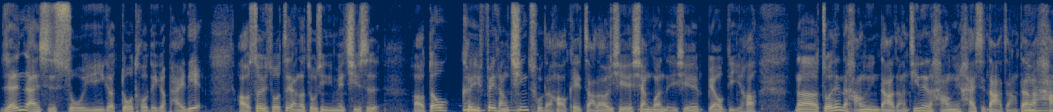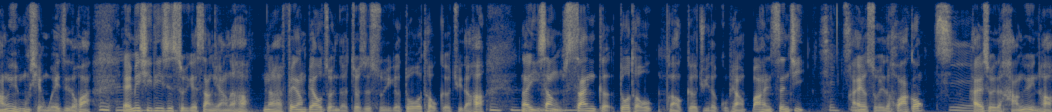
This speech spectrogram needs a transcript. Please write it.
仍然是属于一个多头的一个排列。好，所以说这两个族群里面，其实啊都可以非常清楚的哈，可以找到一些相关的一些标的哈。那昨天的航运大涨，今天的航运还是大涨。当然，航运目前为止的话，MACD 是属于一个上扬的哈。那非常标准的，就是属于一个多头格局的哈。那以上三个多头啊格局的股票，包含生技，还有所谓的化工，是，还有所谓的航运哈。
